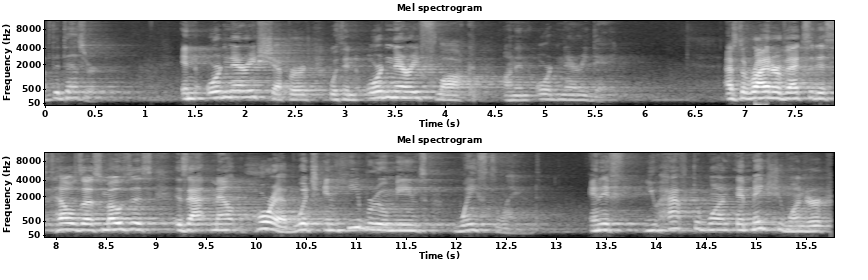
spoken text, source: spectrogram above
of the desert. An ordinary shepherd with an ordinary flock on an ordinary day. As the writer of Exodus tells us, Moses is at Mount Horeb, which in Hebrew means wasteland. And if you have to it makes you wonder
